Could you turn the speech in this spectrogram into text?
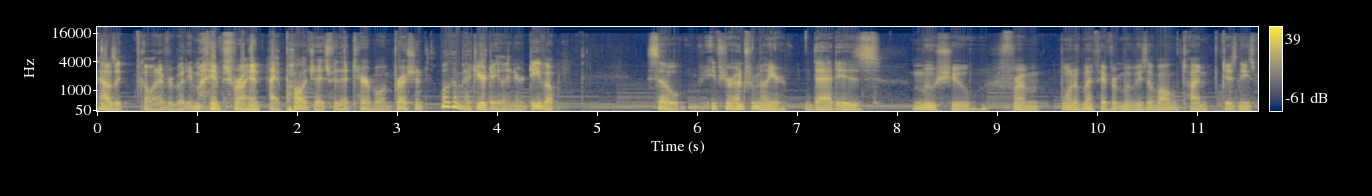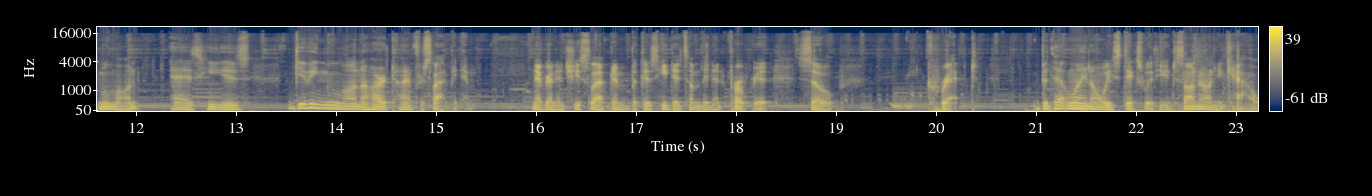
How's it going, everybody? My name's Ryan. I apologize for that terrible impression. Welcome back to your Daily Nerd Devo. So, if you're unfamiliar, that is Mushu from one of my favorite movies of all time, Disney's Mulan, as he is giving Mulan a hard time for slapping him. Now, granted, she slapped him because he did something inappropriate, so correct. But that line always sticks with you. Dishonor on your cow.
